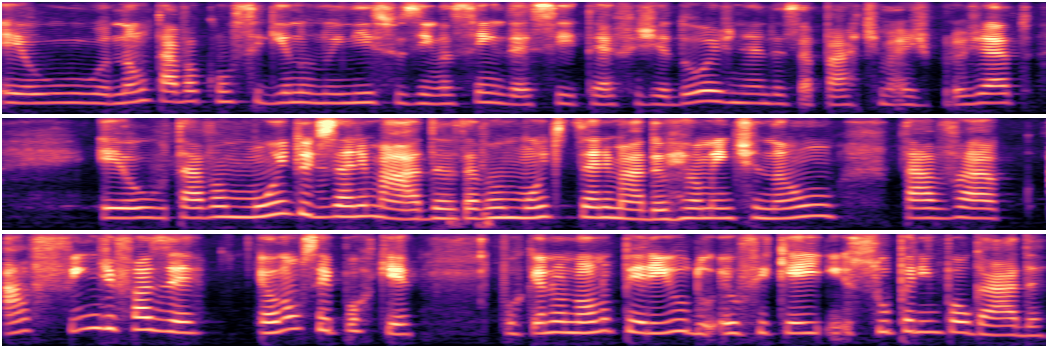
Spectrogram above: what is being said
eu não estava conseguindo no iníciozinho, assim, desse TFG2, né? Dessa parte mais de projeto eu estava muito desanimada, eu estava muito desanimada, eu realmente não estava afim de fazer. Eu não sei por quê. Porque no nono período eu fiquei super empolgada.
